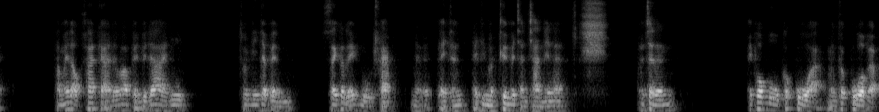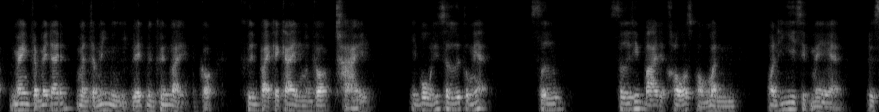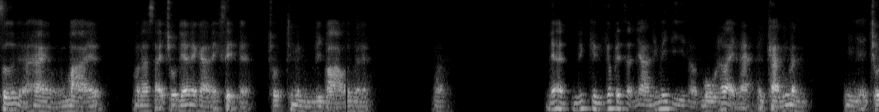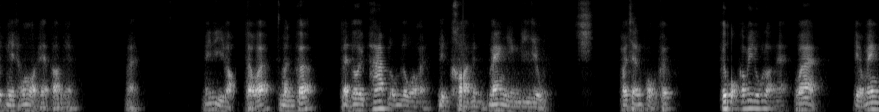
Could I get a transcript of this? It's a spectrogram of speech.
ทำให้เราคาดการณ์ได้ว่าเป็นไปได้ที่ชุดนี้จะเป็น cycle leg bull trap เนี่ยไอ้ทั้งไอ้ที่มันขึ้นไปชันๆเนี่ยนะ เพราะฉะนั้นไอ้พวกบูก็กลัว มันก็กลัวแบบ แม่งจะไม่ได้ มันจะไม่มีอีกเล็กหนึ่งขึ้นไปมันก็ขึ้นไปใกล้ๆนี่มันก็ขายไอ้บูที่ซื้อตรงเนี้ย ซื้อ ซื้อที่ buy the close ของวันวันที่ยี่สิบเมษายนหรือซื้อเหนือไฮของบายมันอาศัยชุดเนี้ยในการ exit เนี่ย ชุดที่มันรีบาวขึ้นมาเนี่ยนะเนี่ยนี่คือก็เป็นสัญญาณที่ไม่ดีสำหรับบูเท่าไหร่นะในการที่มันมีไอ้ชุดนี้ทั้งหมดเนี่ยตอนเนี้ยนะไม่ดีหรอก แต่ว่ามันก็แต่โดยภาพรวมๆอะบิตคอยมันแม่งยังดีอยู่ เพราะฉะนั้นผมก็คือผมก็ไม่รู้หรอกนะ ว่า เดี๋ยวแม่ง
